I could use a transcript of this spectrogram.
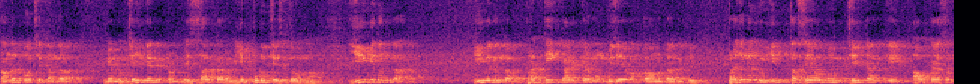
సందర్భోచితంగా మేము చేయగలిగినటువంటి సహకారం ఎప్పుడూ చేస్తూ ఉన్నాం. ఈ విధంగా ఈ విధంగా ప్రతి కార్యక్రమం విజయవంతం అవటానికి ప్రజలకు ఇంత సేవ మేము చేయటానికి అవకాశం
